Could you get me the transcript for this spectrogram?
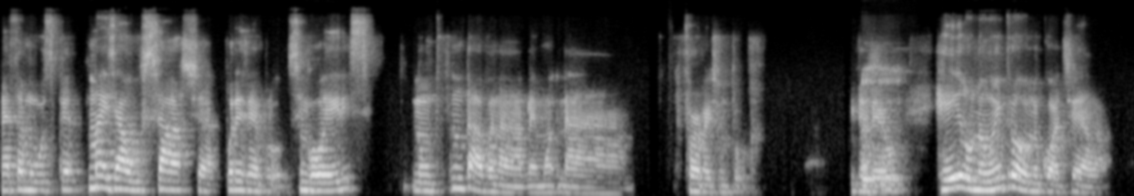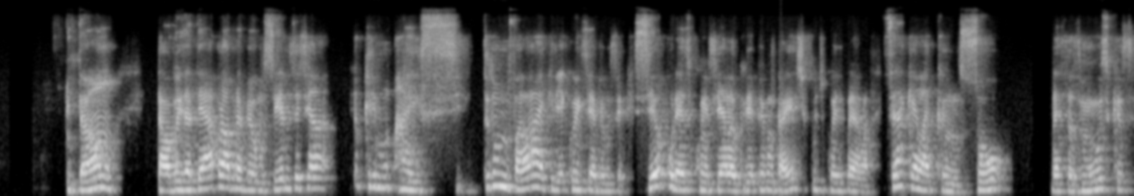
nessa música. Mas já o Sasha, por exemplo, Single Ladies, não, não tava na, na Formation Tour entendeu? Uhum. Halo não entrou no Coachella. Então, talvez até a própria Beyoncé, não sei se ela... Eu queria... Ai, se, todo mundo fala, ah, queria conhecer a Beyoncé. Se eu pudesse conhecer ela, eu queria perguntar esse tipo de coisa para ela. Será que ela cansou dessas músicas?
